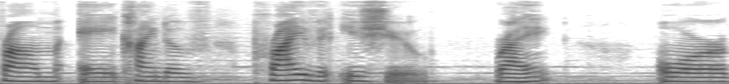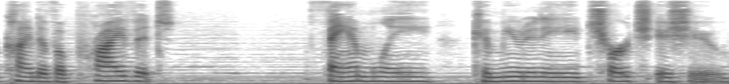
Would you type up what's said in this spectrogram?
from a kind of private issue, right? Or kind of a private family, community, church issue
